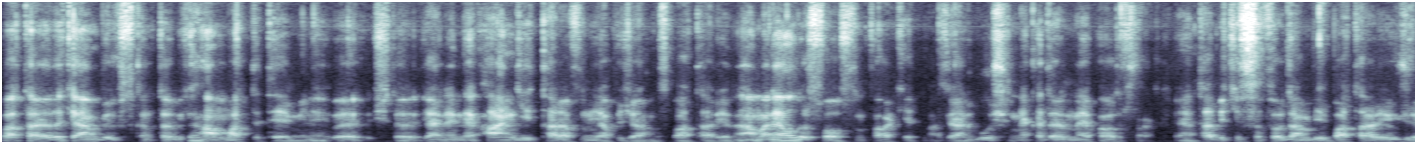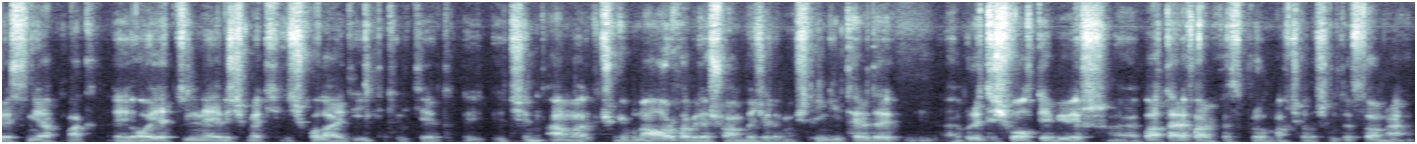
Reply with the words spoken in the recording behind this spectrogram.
Bataryadaki en büyük sıkıntı tabii ki ham madde temini ve işte yani ne, hangi tarafını yapacağımız bataryanın ama ne olursa olsun fark etmez. Yani bu işin ne kadarını yapabilirsek. Yani tabii ki sıfırdan bir batarya hücresini yapmak, e, o yetkinliğe erişmek hiç kolay değil Türkiye için ama çünkü bunu Avrupa bile şu an beceremiş. İngiltere'de e, British Volt diye bir e, batarya fabrikası kurulmak çalışıldı. Sonra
